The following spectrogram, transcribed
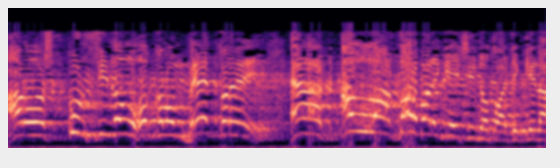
আরও কুর্সি, লৌহ, কলম ভেদ করে এক আল্লাহ দরবারে গিয়ে হয় ঠিক কিনা?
